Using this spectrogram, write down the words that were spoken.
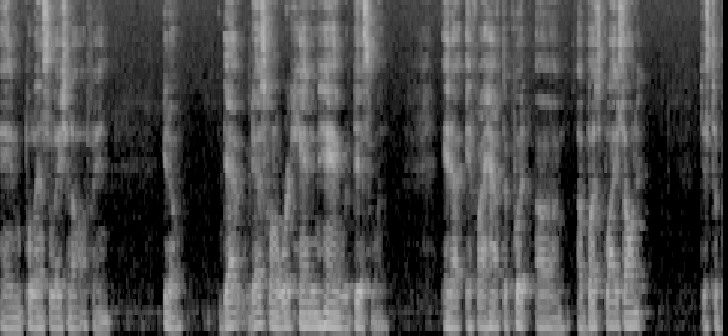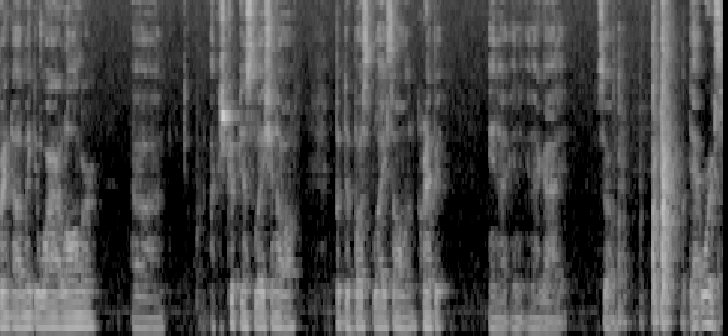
and pull insulation off and you know that that's going to work hand in hand with this one and I, if I have to put um, a butt splice on it, just to bring, uh, make the wire longer, uh, I can strip the insulation off, put the butt splice on, crimp it, and I, and, and I got it. So, but that works.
